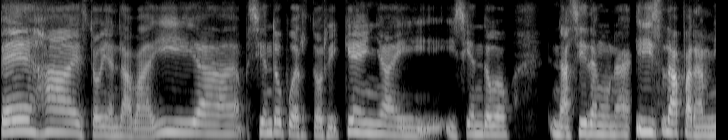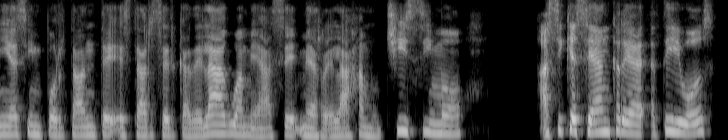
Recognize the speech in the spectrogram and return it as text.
despeja, estoy en la bahía, siendo puertorriqueña y, y siendo nacida en una isla, para mí es importante estar cerca del agua, me hace, me relaja muchísimo. Así que sean creativos,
